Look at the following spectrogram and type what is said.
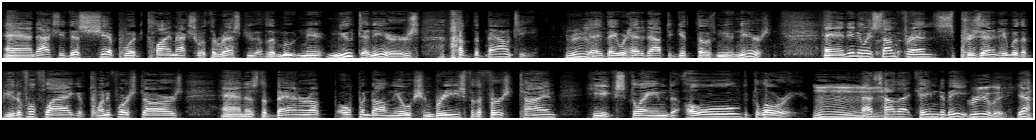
and actually this ship would climax with the rescue of the mutineers of the Bounty. Really? Okay, they were headed out to get those mutineers. And anyway, some friends presented him with a beautiful flag of 24 stars, and as the banner up opened on the ocean breeze for the first time, he exclaimed, Old Glory. Mm. That's how that came to be. Really? Yeah.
